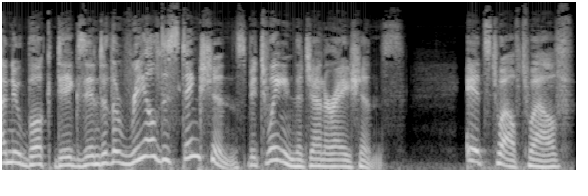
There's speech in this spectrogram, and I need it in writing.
A new book digs into the real distinctions between the generations. It's 1212.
